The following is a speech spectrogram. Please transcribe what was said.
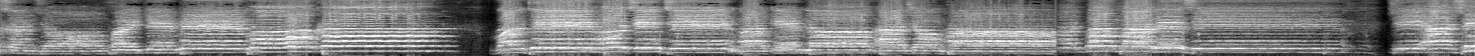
san yo phải kì mê mô khó Vang thi mô chín chín mà kiếm lô hà dòng hà. Bắc mà lê gì Chỉ à gì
